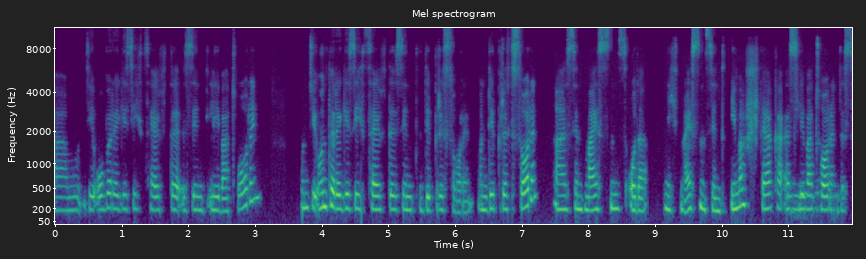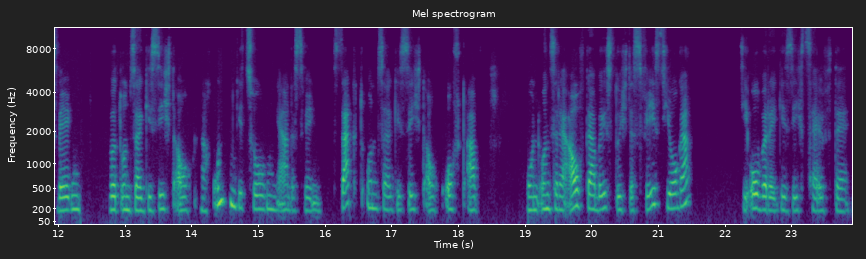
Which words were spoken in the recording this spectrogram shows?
ähm, die obere Gesichtshälfte sind Levatoren und die untere Gesichtshälfte sind Depressoren. Und Depressoren äh, sind meistens oder nicht meistens sind immer stärker als Levatoren. Deswegen wird unser Gesicht auch nach unten gezogen. Ja, deswegen sackt unser Gesicht auch oft ab. Und unsere Aufgabe ist durch das Face Yoga die obere Gesichtshälfte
